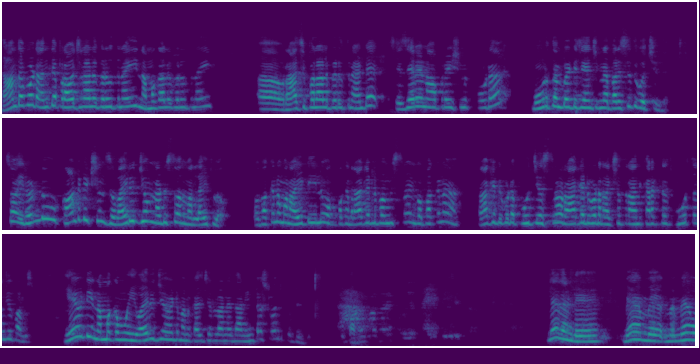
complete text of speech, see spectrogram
దాంతోపాటు అంతే ప్రవచనాలు పెరుగుతున్నాయి నమ్మకాలు పెరుగుతున్నాయి రాశి ఫలాలు పెరుగుతున్నాయి. అంటే సెజేరియన్ ఆపరేషన్ కూడా ముహూర్తం పెట్టి చేయించుకునే పరిస్థితికి వచ్చింది. సో ఈ రెండు కాంట్రడిక్షన్స్ వైరుధ్యం నడుస్తుంది మన లైఫ్లో లో. ఒక పక్కన మన ఐటీలు ఒక పక్కన రాకెట్లు పంపిస్తున్నాం ఇంకో పక్కన రాకెట్ కూడా పూజ చేస్తున్నాం రాకెట్ కూడా నక్షత్రాన్ని కరెక్ట్ ముహూర్తం చేసి పంపిస్తున్నాం. ఏమిటి నమ్మకము? ఈ వైరుధ్యం ఏంటి మన కల్చర్లో అనే దాని ఇంట్రెస్ట్ నుంచి పుట్టింది. లేదండి. మేము మేము మేము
